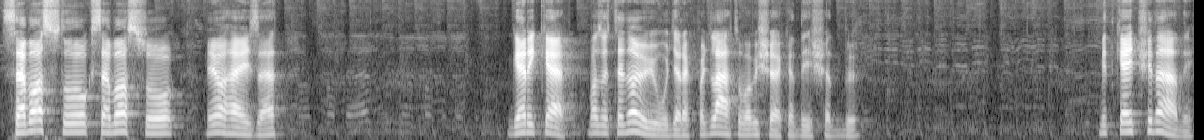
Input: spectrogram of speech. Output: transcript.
Szevasztok, szevasztok! Mi a helyzet? Gerike, bazeg, te nagyon jó gyerek vagy, látom a viselkedésedből. Mit kell itt csinálni?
